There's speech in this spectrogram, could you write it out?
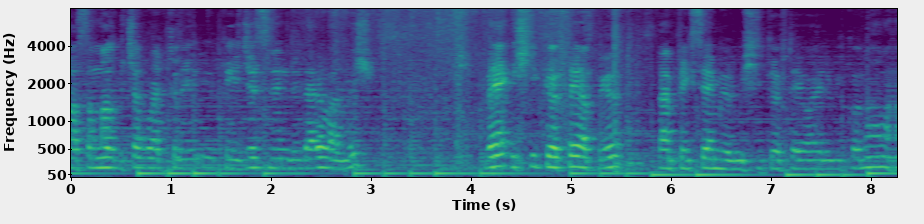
Paslanmaz bıçak kıy- kıyıcı silindirleri varmış. Ve içli köfte yapıyor. Ben pek sevmiyorum içli köfteyi ayrı bir konu ama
